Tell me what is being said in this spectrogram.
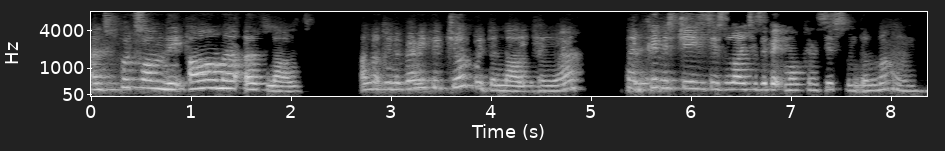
and put on the armour of light. I'm not doing a very good job with the light here. Thank goodness Jesus' light is a bit more consistent than mine.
